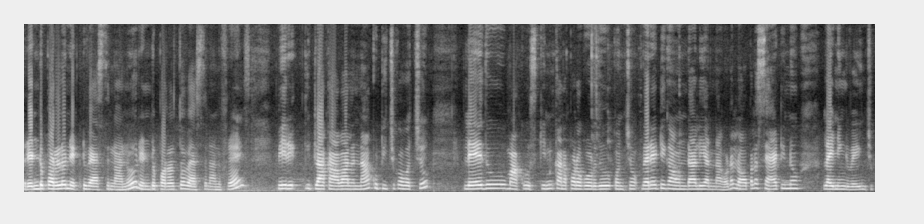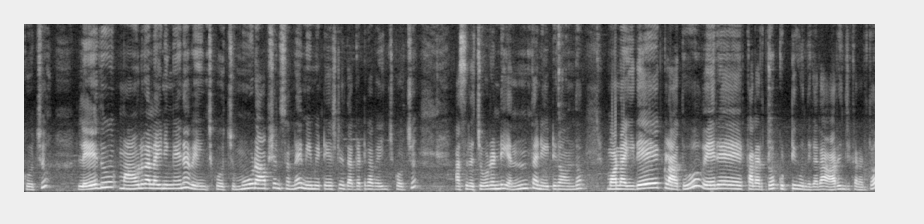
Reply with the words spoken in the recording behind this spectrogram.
రెండు పొరలు నెట్ వేస్తున్నాను. రెండు పొరలతో వేస్తున్నాను ఫ్రెండ్స్. మీరు ఇట్లా కావాలన్నా కుట్టించుకోవచ్చు. లేదు మాకు స్కిన్ కనపడకూడదు. కొంచెం వెరైటీగా ఉండాలి అన్నా కూడా లోపల శాటిన్ లైనింగ్ వేయించుకోవచ్చు. లేదు మామూలుగా లైనింగ్ అయినా వేయించుకోవచ్చు. మూడు ఆప్షన్స్ ఉన్నాయి. మీ మీ టేస్ట్కి తగ్గట్టుగా వేయించుకోవచ్చు. అసలు చూడండి ఎంత నీట్గా ఉందో. మొన్న ఇదే క్లాత్ వేరే కలర్తో కుట్టి ఉంది కదా ఆరెంజ్ కలర్తో.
